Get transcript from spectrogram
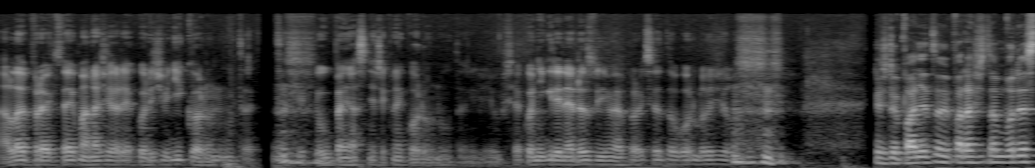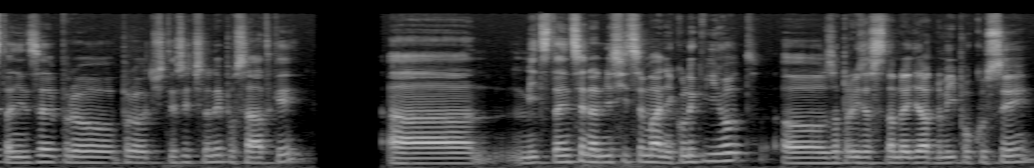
Ale projektový manažer, jako když vidí korunu, tak, tak jako úplně jasně řekne korunu, takže už se jako nikdy nedozvíme, proč se to odložilo. Každopádně to vypadá, že tam bude stanice pro, pro čtyři členy posádky. A mít stanice nad měsícem má několik výhod. O, za prvý zase tam dělat nové pokusy.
